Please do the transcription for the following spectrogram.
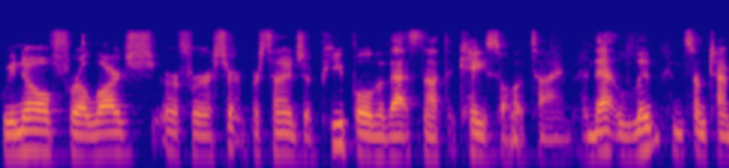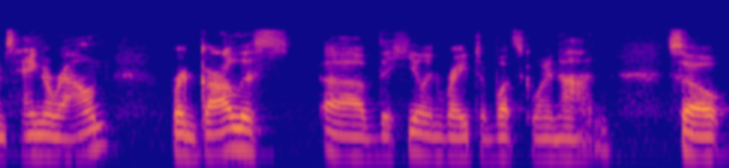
We know for a large or for a certain percentage of people that that's not the case all the time, and that limp can sometimes hang around regardless of the healing rate of what's going on. So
